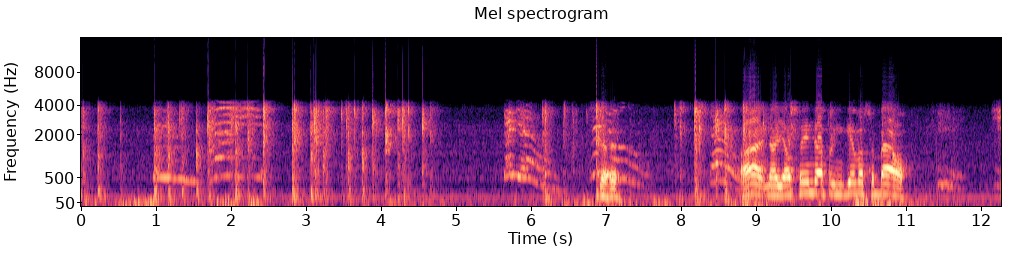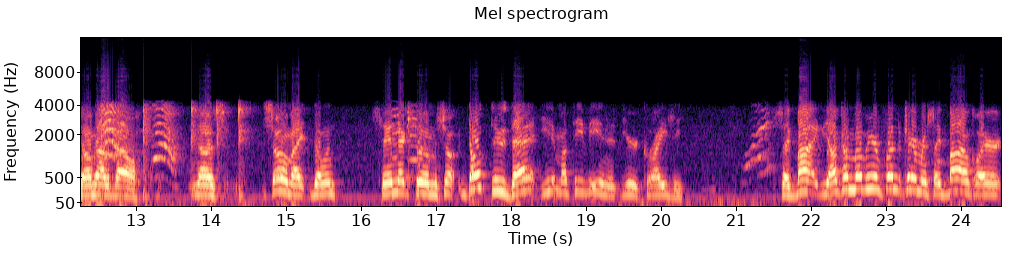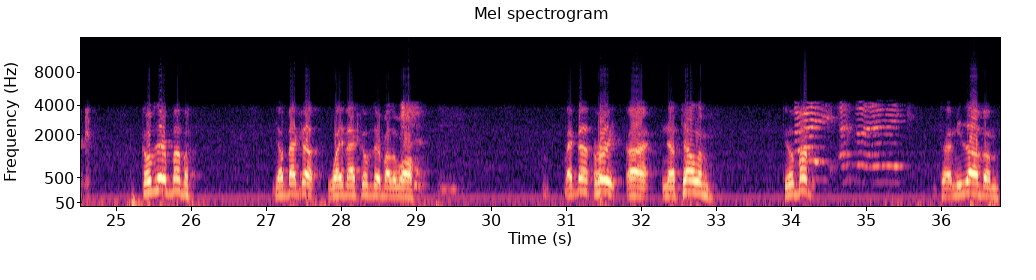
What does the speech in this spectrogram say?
All right, now y'all stand up and give us a bow. Show him how to bow. No, show him, mate, Dylan. Stand next to him. Show. Don't do that. You hit my TV and you're crazy. Say bye. Y'all come over here in front of the camera and say bye, Uncle Eric. Go over there, Bubba. Y'all back up. Way back over there by the wall. Back up. Hurry. All right. Now tell him. Do a Bubba. Tell him you love him.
